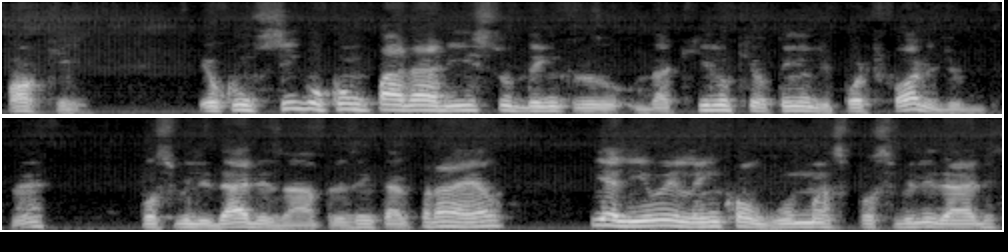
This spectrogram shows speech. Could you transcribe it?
Ok. Eu consigo comparar isso dentro daquilo que eu tenho de portfólio, de né, possibilidades a apresentar para ela, e ali eu elenco algumas possibilidades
